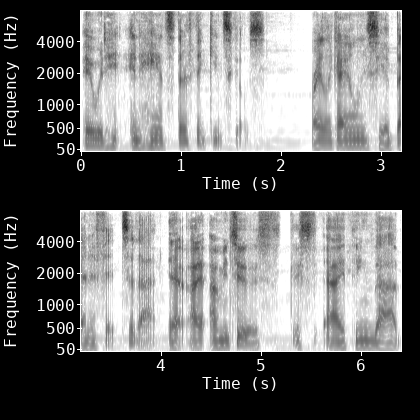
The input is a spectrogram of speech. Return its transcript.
it would enhance their thinking skills, right? Like I only see a benefit to that. Yeah, I, I mean too. It's, it's, I think that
